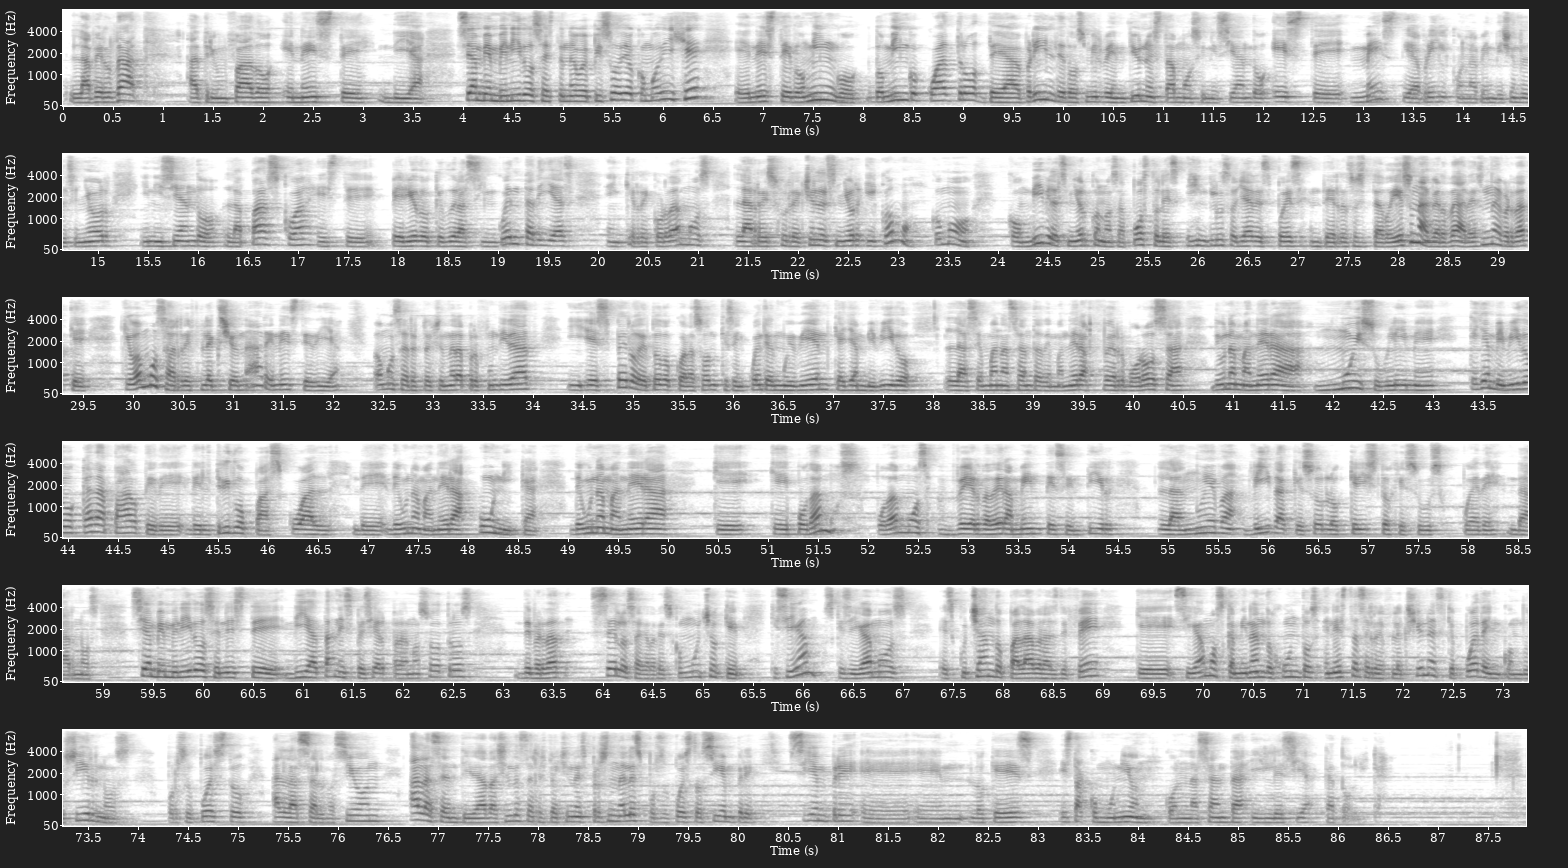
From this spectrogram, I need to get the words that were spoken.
la verdad ha triunfado en este día. Sean bienvenidos a este nuevo episodio, como dije, en este domingo, domingo 4 de abril de 2021 estamos iniciando este mes de abril con la bendición del Señor, iniciando la Pascua, este periodo que dura 50 días en que recordamos la resurrección del Señor y cómo, cómo convive el Señor con los apóstoles, incluso ya después de resucitado. Y es una verdad, es una verdad que, que vamos a reflexionar en este día. Vamos a reflexionar a profundidad y espero de todo corazón que se encuentren muy bien, que hayan vivido la Semana Santa de manera fervorosa, de una manera muy sublime, que hayan vivido cada parte del triduo pascual de, de una manera única, de una manera que, que podamos podamos verdaderamente sentir la nueva vida que solo Cristo Jesús puede darnos. Sean bienvenidos en este día tan especial para nosotros. De verdad, se los agradezco mucho que, que sigamos, que sigamos escuchando palabras de fe, que sigamos caminando juntos en estas reflexiones que pueden conducirnos por supuesto, a la salvación, a la santidad, haciendo estas reflexiones personales, por supuesto, siempre, siempre eh, en lo que es esta comunión con la Santa Iglesia Católica.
